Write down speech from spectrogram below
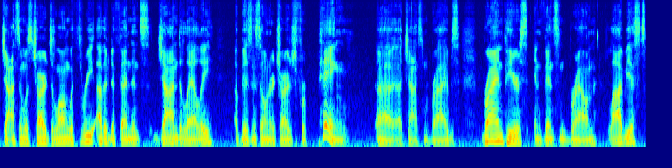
Johnson was charged along with three other defendants John Dalaly, a business owner charged for paying uh, Johnson bribes, Brian Pierce, and Vincent Brown, lobbyists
